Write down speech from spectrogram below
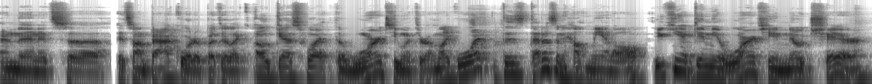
And then it's uh, it's on back order. But they're like, oh, guess what? The warranty went through. I'm like, what? This that doesn't help me at all. You can't give me a warranty and no chair.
